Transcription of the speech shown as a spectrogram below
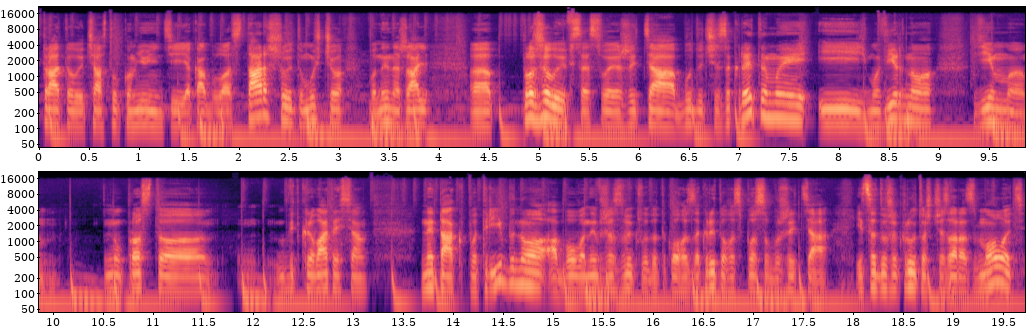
втратили частку ком'юніті, яка була старшою, тому що вони, на жаль, е, прожили все своє життя, будучи закритими, і ймовірно, їм ну, просто відкриватися не так потрібно, або вони вже звикли до такого закритого способу життя. І це дуже круто, що зараз молодь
